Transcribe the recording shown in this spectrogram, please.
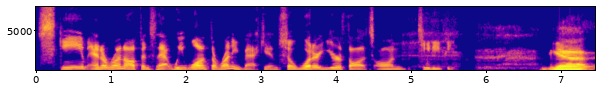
scheme and a run offense that we want the running back in. So, what are your thoughts on TDP? Yeah,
